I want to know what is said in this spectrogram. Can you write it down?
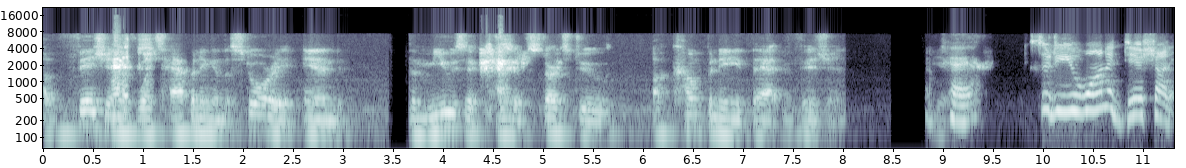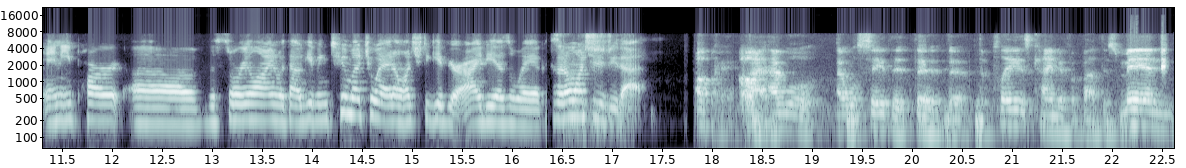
a vision of what's happening in the story, and the music kind of starts to accompany that vision. Okay. So, do you want to dish on any part of the storyline without giving too much away? I don't want you to give your ideas away because I don't want you to do that. Okay, I, I will. I will say that the, the the play is kind of about this man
